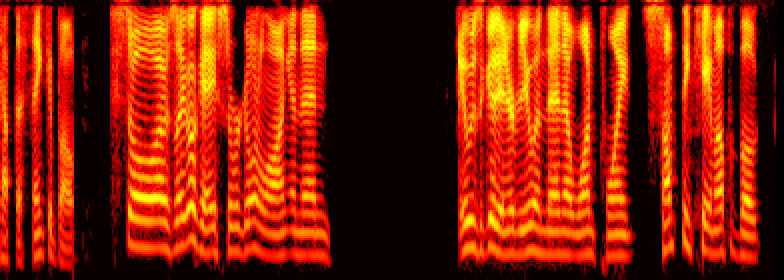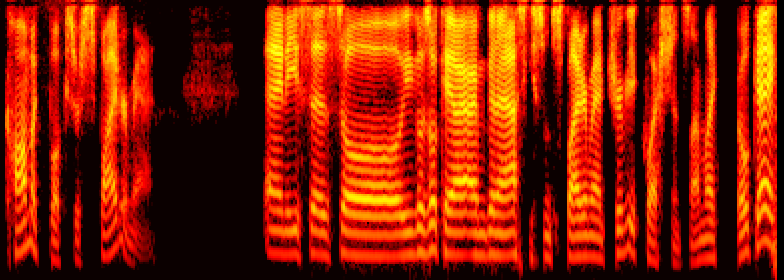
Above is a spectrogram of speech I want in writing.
have to think about. So I was like, okay, so we're going along. And then it was a good interview. And then at one point, something came up about comic books or Spider Man. And he says, so he goes, okay, I, am going to ask you some Spider Man trivia questions. I'm like, okay.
